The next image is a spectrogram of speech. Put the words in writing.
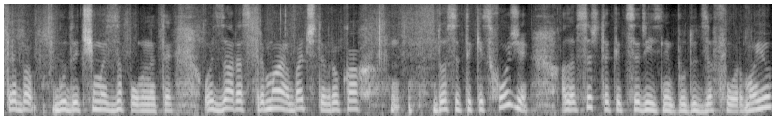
треба буде чимось заповнити. Ось зараз тримаю, бачите, в руках досить таки схожі, але все ж таки це різні будуть за формою.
